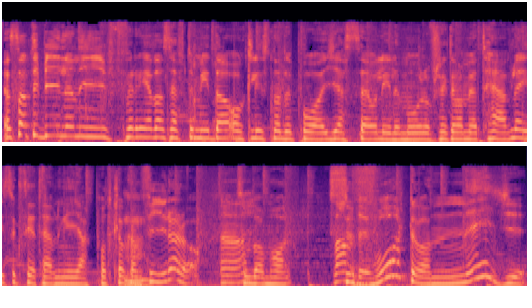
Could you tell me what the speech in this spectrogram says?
Jag satt i bilen i fredags eftermiddag och lyssnade på Jesse och Lillemor och försökte vara med och tävla i succétävlingen Jackpot klockan Mm. fyra då, Ja. som de har. Vann? Svårt det var, nej!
